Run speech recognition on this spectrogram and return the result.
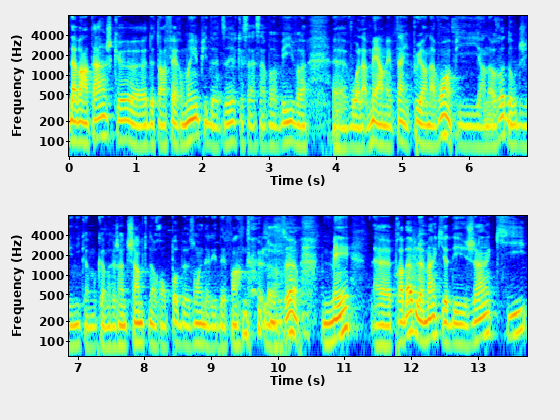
davantage que euh, de t'enfermer, puis de dire que ça, ça va vivre. euh, voilà. Mais en même temps, il peut y en avoir, puis il y en aura d'autres génies comme, comme Régent de Chambre qui n'auront pas besoin d'aller défendre leurs œuvres. Mais euh, probablement qu'il y a des gens qui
